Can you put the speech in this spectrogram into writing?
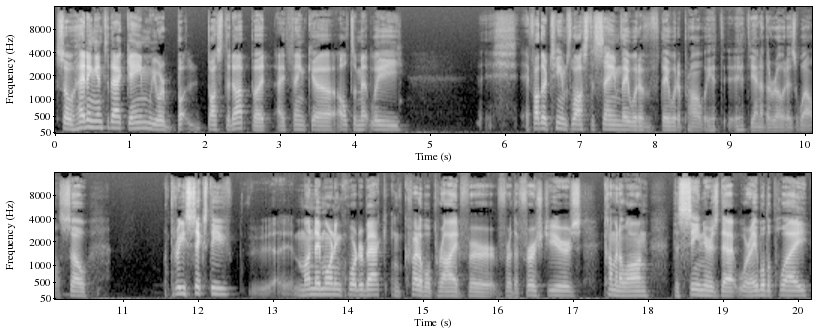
So heading into that game, we were bu- busted up, but I think uh, ultimately, if other teams lost the same, they would have they would have probably hit hit the end of the road as well. So 360 Monday morning quarterback, incredible pride for, for the first years coming along, the seniors that were able to play,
